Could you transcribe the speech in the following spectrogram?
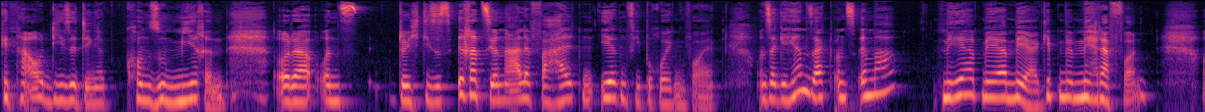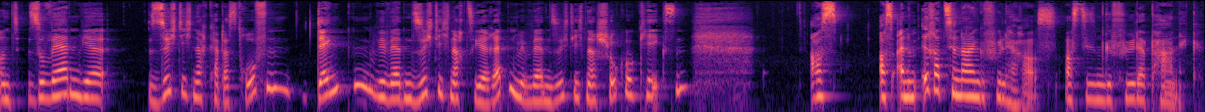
genau diese Dinge konsumieren oder uns durch dieses irrationale Verhalten irgendwie beruhigen wollen. Unser Gehirn sagt uns immer, mehr, mehr, mehr, gib mir mehr davon. Und so werden wir süchtig nach Katastrophen denken, wir werden süchtig nach Zigaretten, wir werden süchtig nach Schokokeksen. Aus, aus einem irrationalen Gefühl heraus, aus diesem Gefühl der Panik.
